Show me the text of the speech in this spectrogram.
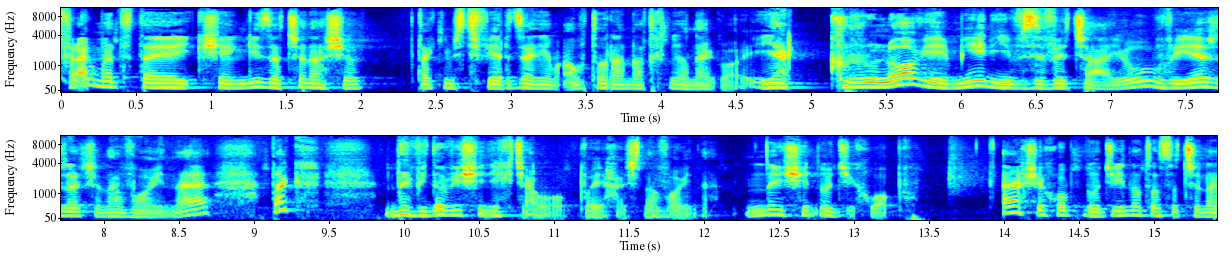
Fragment tej księgi zaczyna się takim stwierdzeniem autora natchnionego. Jak królowie mieli w zwyczaju wyjeżdżać na wojnę, tak Dawidowi się nie chciało pojechać na wojnę. No i się nudzi chłop. A jak się chłop nudzi, no to zaczyna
